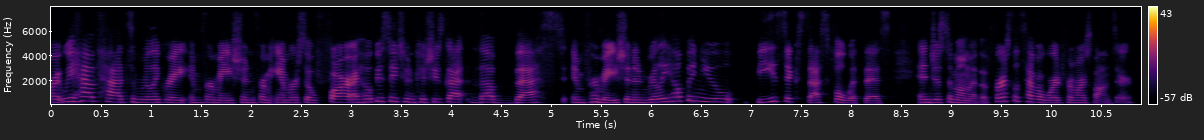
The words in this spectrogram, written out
All right, we have had some really great information from Amber so far. I hope you stay tuned because she's got the best information and really helping you be successful with this in just a moment. But first, let's have a word from our sponsor.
